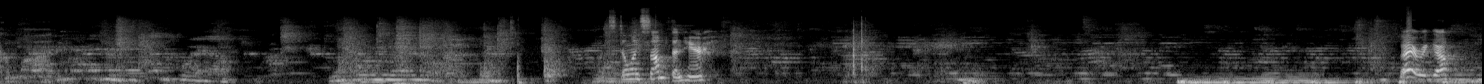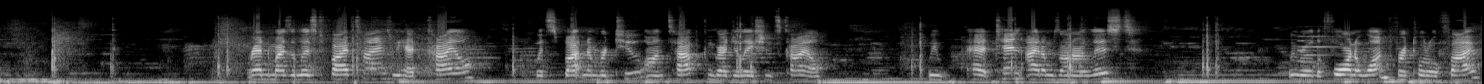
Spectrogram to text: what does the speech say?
Come on. It's doing something here. There we go. Randomize the list five times. We had Kyle with spot number two on top. Congratulations, Kyle. We had 10 items on our list. We rolled a 4 and a 1 for a total of 5.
